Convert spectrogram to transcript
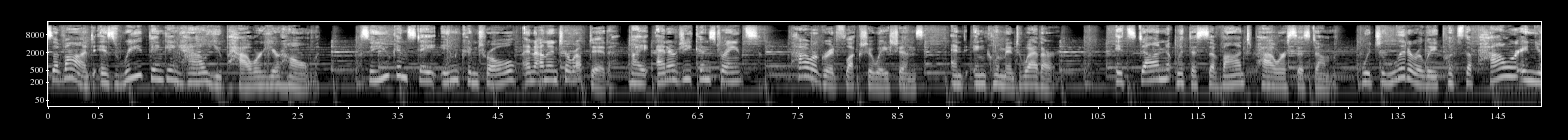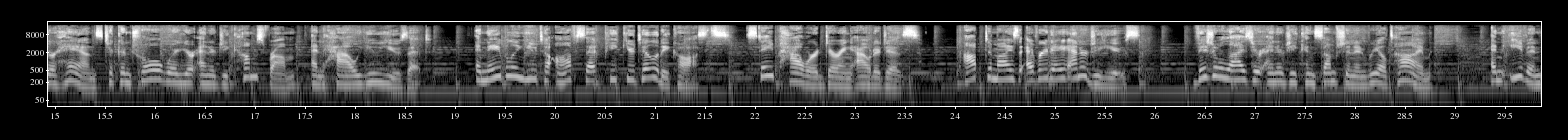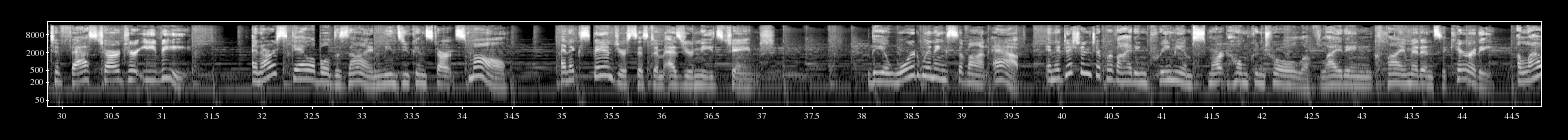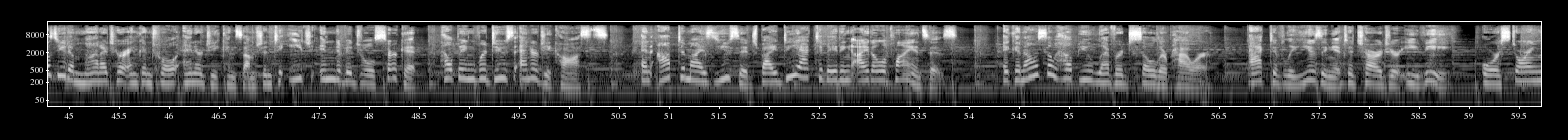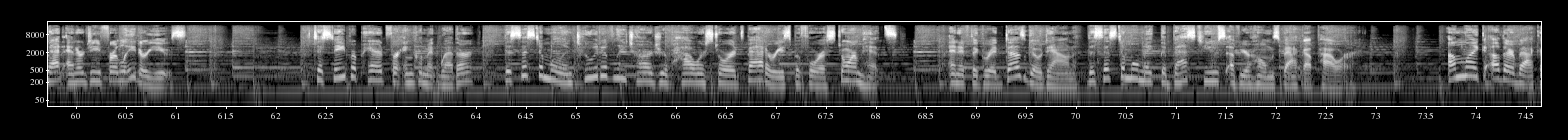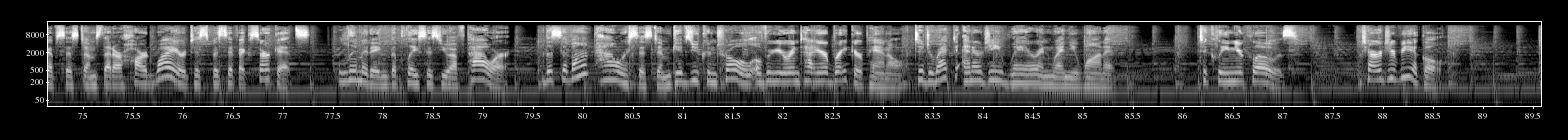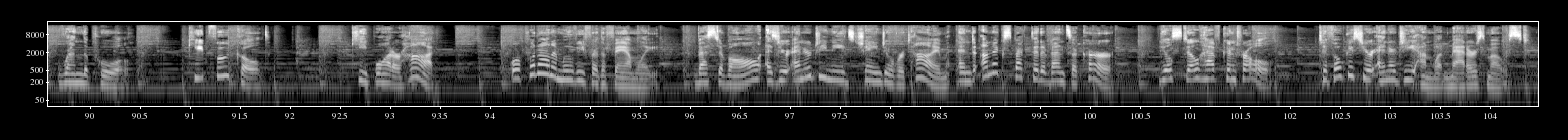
Savant is rethinking how you power your home so you can stay in control and uninterrupted by energy constraints, power grid fluctuations, and inclement weather. It's done with the Savant Power System, which literally puts the power in your hands to control where your energy comes from and how you use it, enabling you to offset peak utility costs, stay powered during outages, optimize everyday energy use, visualize your energy consumption in real time, and even to fast charge your EV. And our scalable design means you can start small and expand your system as your needs change. The award winning Savant app, in addition to providing premium smart home control of lighting, climate, and security, allows you to monitor and control energy consumption to each individual circuit, helping reduce energy costs and optimize usage by deactivating idle appliances. It can also help you leverage solar power, actively using it to charge your EV or storing that energy for later use. To stay prepared for inclement weather, the system will intuitively charge your power storage batteries before a storm hits. And if the grid does go down, the system will make the best use of your home's backup power. Unlike other backup systems that are hardwired to specific circuits, limiting the places you have power, the Savant Power System gives you control over your entire breaker panel to direct energy where and when you want it. To clean your clothes, charge your vehicle, run the pool, keep food cold, keep water hot, or put on a movie for the family. Best of all, as your energy needs change over time and unexpected events occur, you'll still have control to focus your energy on what matters most.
